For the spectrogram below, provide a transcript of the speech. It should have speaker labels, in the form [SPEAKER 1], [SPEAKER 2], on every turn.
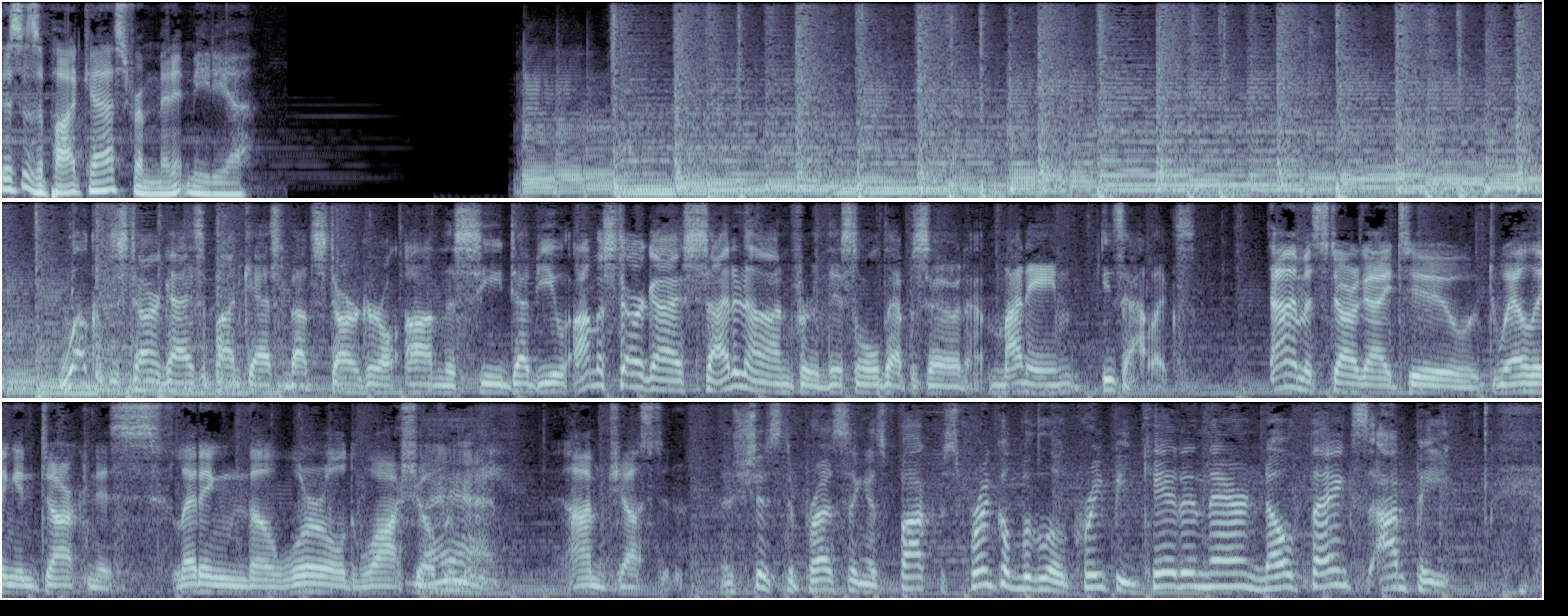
[SPEAKER 1] This is a podcast from Minute Media.
[SPEAKER 2] Welcome to Star Guys, a podcast about Stargirl on the CW. I'm a Star Guy signing on for this old episode. My name is Alex.
[SPEAKER 3] I'm a star guy too, dwelling in darkness, letting the world wash over me. I'm Justin.
[SPEAKER 4] This shit's depressing as fuck. Sprinkled with a little creepy kid in there. No thanks. I'm Pete.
